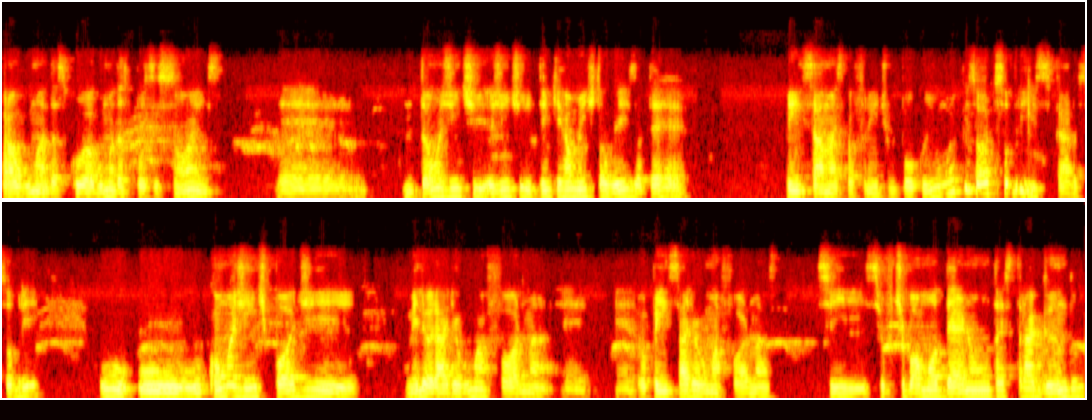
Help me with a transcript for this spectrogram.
alguma das alguma das posições. É, então a gente, a gente tem que realmente, talvez, até pensar mais para frente um pouco em um episódio sobre isso, cara, sobre o, o, o como a gente pode melhorar de alguma forma é, é, ou pensar de alguma forma se, se o futebol moderno não está estragando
